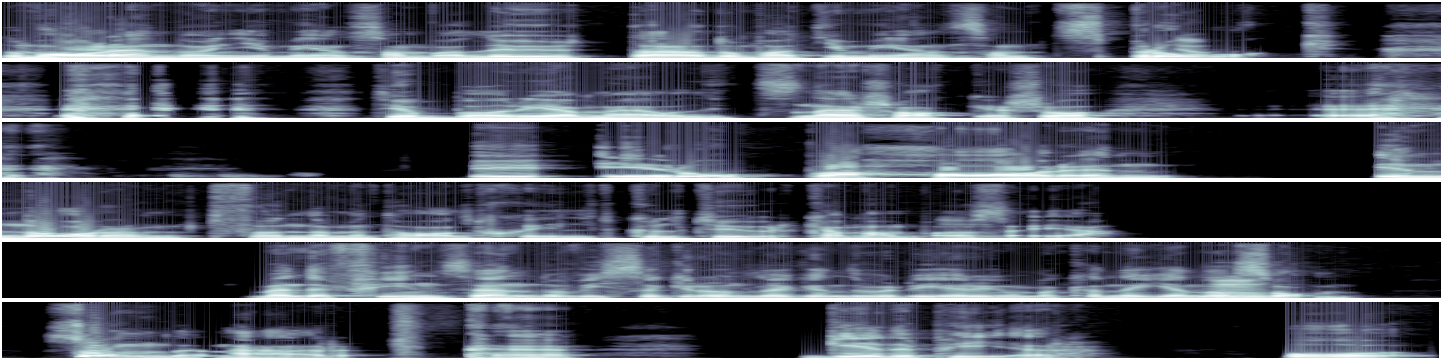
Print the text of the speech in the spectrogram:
de har ändå en gemensam valuta, de har ett gemensamt språk. Till att börja med och lite sådana här saker. Så eh, Europa har en enormt fundamentalt skild kultur kan man bara Mm. säga. Men det finns ändå vissa grundläggande värderingar man kan enas Mm. om. Som den här GDPR. Och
